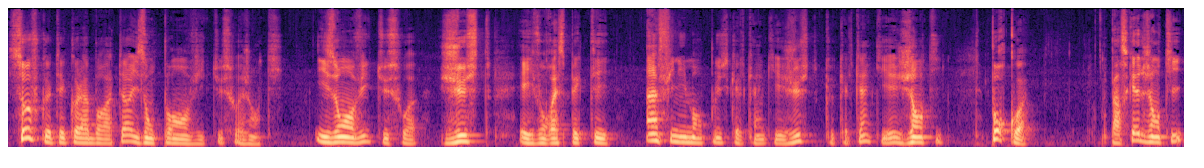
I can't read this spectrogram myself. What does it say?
Sauf que tes collaborateurs, ils n'ont pas envie que tu sois gentil. Ils ont envie que tu sois juste, et ils vont respecter infiniment plus quelqu'un qui est juste que quelqu'un qui est gentil. Pourquoi? Parce qu'être gentil,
